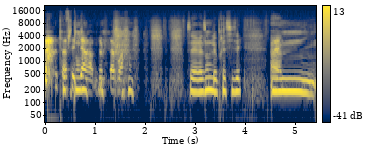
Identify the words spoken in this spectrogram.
ça c'est bien de le savoir. Vous avez raison de le préciser. Euh,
